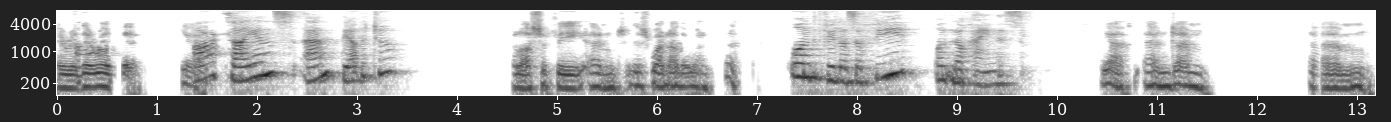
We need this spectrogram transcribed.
They're, they're all there. Yeah. Art, science, and the other two? Philosophy and there's one other one. und Philosophie und noch eines. Yeah, and um, um,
